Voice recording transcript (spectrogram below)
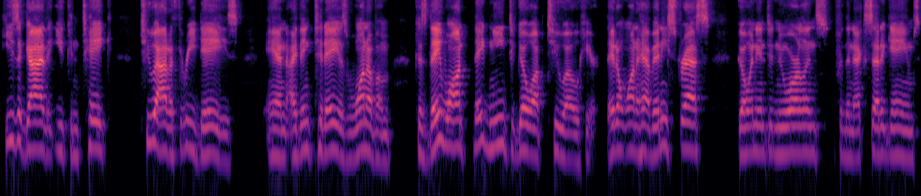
he's a guy that you can take two out of three days, and I think today is one of them because they want they need to go up 2-0 here. They don't want to have any stress going into New Orleans for the next set of games.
